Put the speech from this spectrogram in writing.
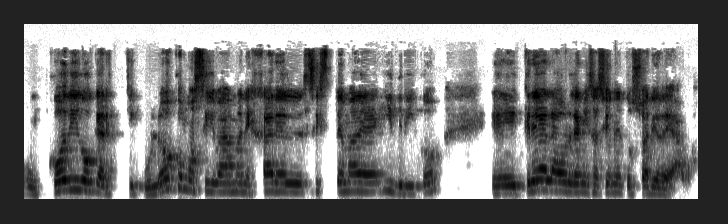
un código que articuló cómo se iba a manejar el sistema hídrico, eh, crea las organizaciones de usuarios de agua.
